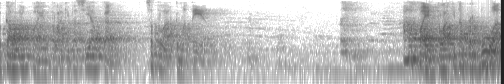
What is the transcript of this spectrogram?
Bekal apa yang telah kita siapkan setelah kematian? Apa yang telah kita perbuat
